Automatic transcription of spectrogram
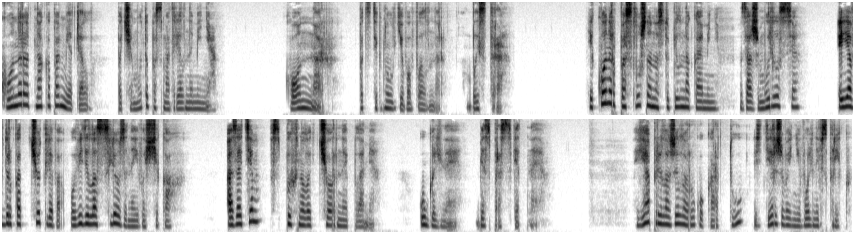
Коннор, однако, помедлил, почему-то посмотрел на меня. «Коннор!» — подстегнул его Велнер. «Быстро!» И Коннор послушно наступил на камень, зажмурился и я вдруг отчетливо увидела слезы на его щеках. А затем вспыхнуло черное пламя, угольное, беспросветное. Я приложила руку к рту, сдерживая невольный вскрик.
